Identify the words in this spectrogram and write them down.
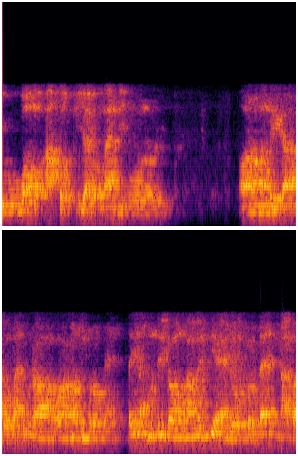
Atau dia kok nganti ngono. Orang menteri kan orang orang yang protes. Tapi nak menteri yang protes, apa?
